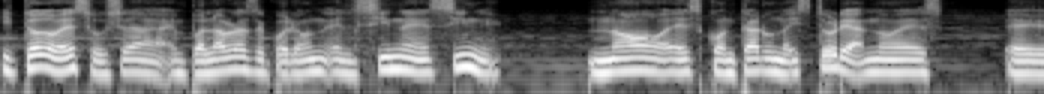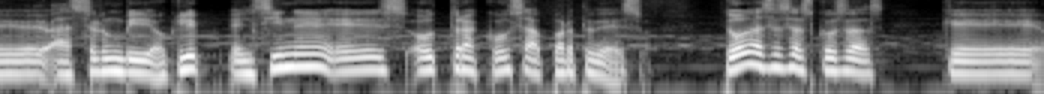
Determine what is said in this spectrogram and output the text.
Y todo eso, o sea, en palabras de Cuarón, el cine es cine. No es contar una historia, no es eh, hacer un videoclip. El cine es otra cosa aparte de eso. Todas esas cosas que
